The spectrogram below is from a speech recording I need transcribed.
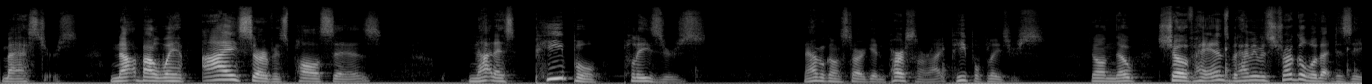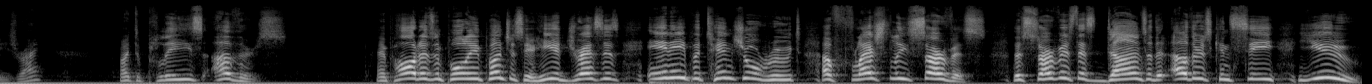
masters not by way of eye service, Paul says, not as people pleasers. Now we're going to start getting personal, right? People pleasers. Don't no show of hands, but how many of us struggle with that disease, right? Right to please others. And Paul doesn't pull any punches here. He addresses any potential root of fleshly service the service that's done so that others can see you.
